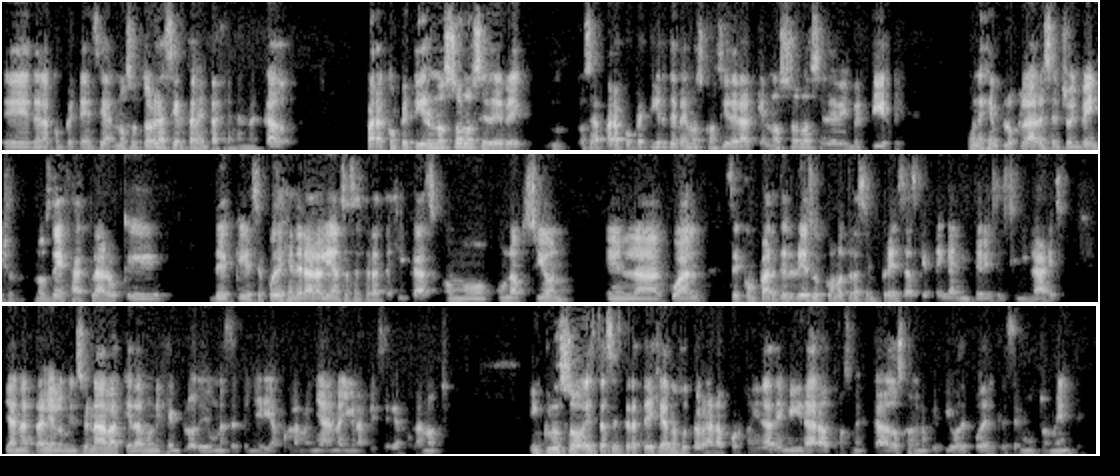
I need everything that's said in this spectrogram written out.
eh, de la competencia nos otorga cierta ventaja en el mercado. Para competir no solo se debe, o sea, para competir debemos considerar que no solo se debe invertir. Un ejemplo claro es el joint venture. Nos deja claro que de que se puede generar alianzas estratégicas como una opción en la cual se comparte el riesgo con otras empresas que tengan intereses similares. Ya Natalia lo mencionaba, que daba un ejemplo de una serpeñería por la mañana y una pizzería por la noche. Incluso estas estrategias nos otorgan la oportunidad de migrar a otros mercados con el objetivo de poder crecer mutuamente,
